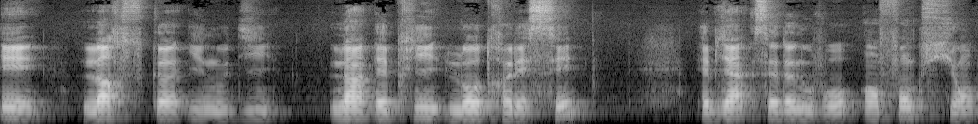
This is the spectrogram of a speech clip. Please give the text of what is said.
Et lorsqu'il nous dit l'un est pris, l'autre laissé, eh bien, c'est de nouveau en fonction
